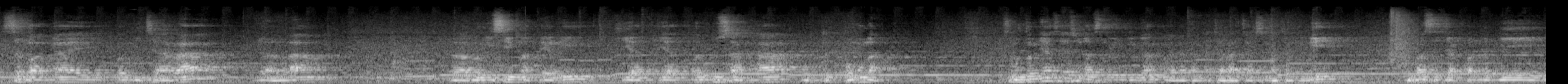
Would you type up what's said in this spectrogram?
sebagai pembicara dalam uh, mengisi materi kiat-kiat berusaha untuk pemula. Sebetulnya saya sudah sering juga mengadakan acara-acara semacam ini, cuma sejak pandemi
